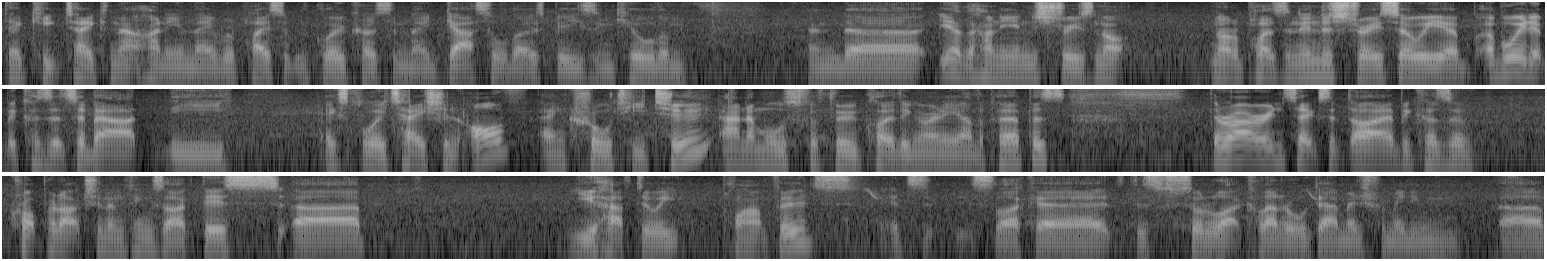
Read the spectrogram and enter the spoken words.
they keep taking that honey and they replace it with glucose and they gas all those bees and kill them. And uh, yeah the honey industry is not not a pleasant industry so we avoid it because it's about the exploitation of and cruelty to animals for food clothing or any other purpose. There are insects that die because of crop production and things like this uh, you have to eat plant foods. It's it's like a there's sort of like collateral damage from eating uh,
